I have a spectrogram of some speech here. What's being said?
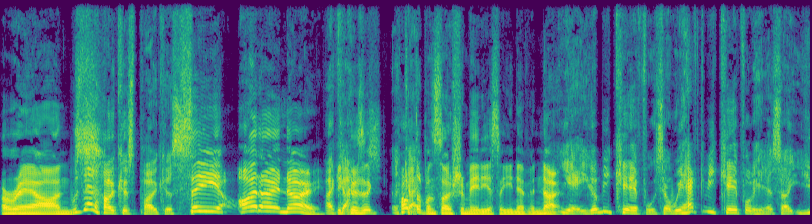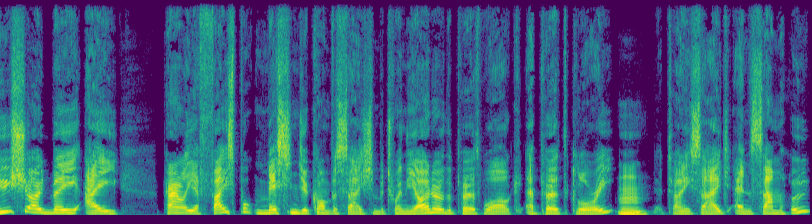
around. Was that hocus pocus? See, I don't know okay. because it popped okay. up on social media, so you never know. Yeah, you got to be careful. So we have to be careful here. So you showed me a apparently a Facebook Messenger conversation between the owner of the Perth Wild, uh, Perth Glory, mm. Tony Sage, and some who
